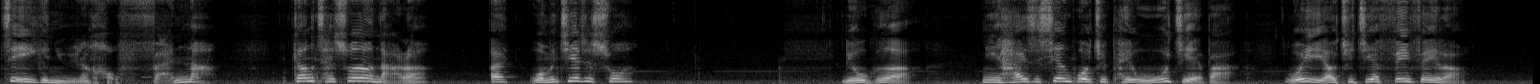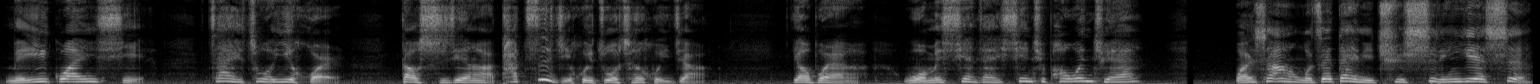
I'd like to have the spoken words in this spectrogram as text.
这个女人好烦呐。刚才说到哪了？哎，我们接着说。刘哥，你还是先过去陪吴姐吧，我也要去接菲菲了。没关系，再坐一会儿，到时间啊，她自己会坐车回家。要不然，我们现在先去泡温泉，晚上我再带你去士林夜市，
